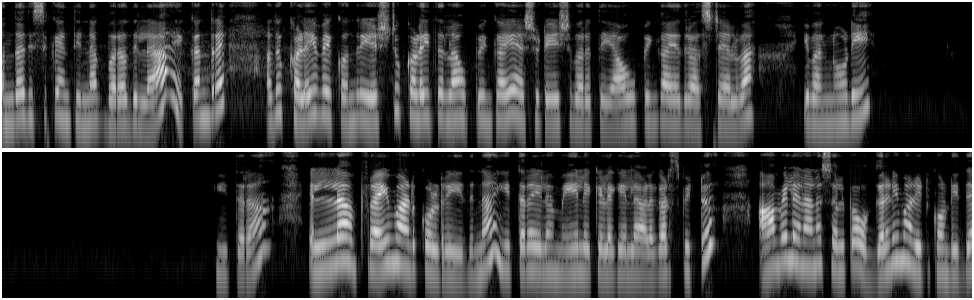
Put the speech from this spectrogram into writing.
ಒಂದೇ ದಿವಸಕ್ಕೆ ಏನು ತಿನ್ನಕ್ಕೆ ಬರೋದಿಲ್ಲ. ಯಾಕಂದರೆ ಅದು ಕಳೀಬೇಕು. ಅಂದರೆ ಎಷ್ಟು ಕಳೀತಲ್ಲ ಉಪ್ಪಿನಕಾಯಿ, ಅಷ್ಟು ಟೇಸ್ಟ್ ಬರುತ್ತೆ. ಯಾವ ಉಪ್ಪಿನಕಾಯಿ ಆದರೂ ಅಷ್ಟೇ ಅಲ್ವಾ? ಇವಾಗ ನೋಡಿ ಈ ಥರ ಎಲ್ಲ ಫ್ರೈ ಮಾಡ್ಕೊಳ್ರಿ ಇದನ್ನು. ಈ ಥರ ಎಲ್ಲ ಮೇಲೆ ಕೆಳಗೆ ಎಲ್ಲ ಅಳಗಾಡಿಸ್ಬಿಟ್ಟು ಆಮೇಲೆ ನಾನು ಸ್ವಲ್ಪ ಒಗ್ಗರಣೆ ಮಾಡಿ ಇಟ್ಕೊಂಡಿದ್ದೆ.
